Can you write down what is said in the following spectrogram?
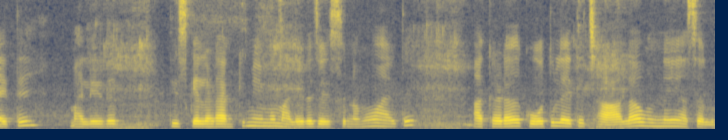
అయితే మలీదా తీసుకెళ్ళడానికి మేము మలీదా చేస్తున్నాము. అయితే అక్కడ కోతులు అయితే చాలా ఉన్నాయి అసలు.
